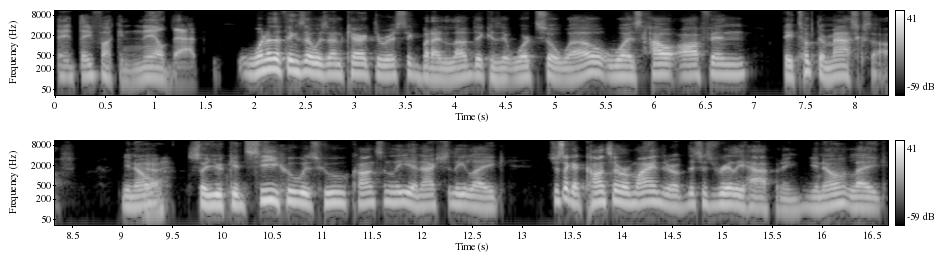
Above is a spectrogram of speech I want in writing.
they, they fucking nailed that. one of the things that was uncharacteristic, but I loved it because it worked so well, was how often they took their masks off. You know, yeah. so you could see who was who constantly, and actually like just like a constant reminder of this is really happening. You know, like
